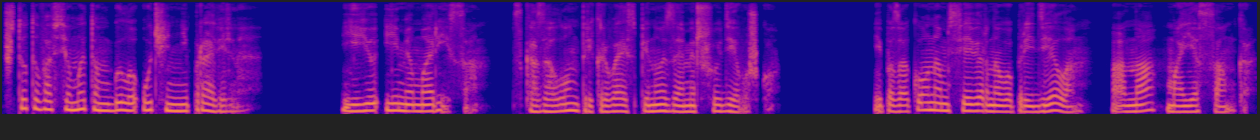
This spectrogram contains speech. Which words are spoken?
Что-то во всем этом было очень неправильное. Ее имя Мариса, сказал он, прикрывая спиной замершую девушку. И по законам северного предела она моя самка.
